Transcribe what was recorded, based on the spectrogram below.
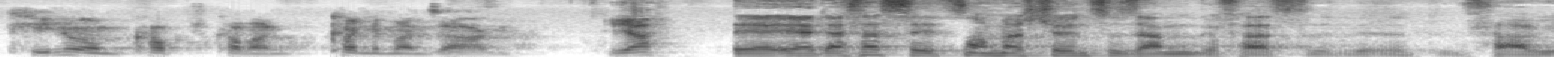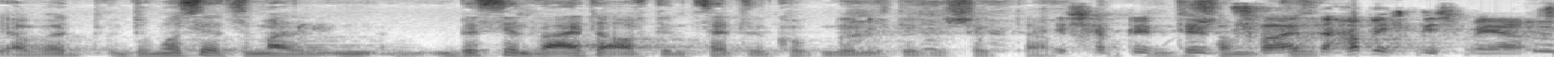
Kino im Kopf kann man, könnte man sagen. Ja. Ja, das hast du jetzt nochmal schön zusammengefasst, äh, Fabi. Aber du musst jetzt mal ein bisschen weiter auf den Zettel gucken, den ich dir geschickt habe. Ich habe den, den zweiten habe ich nicht mehr.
